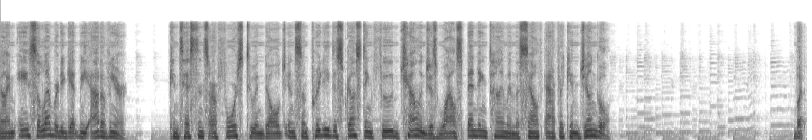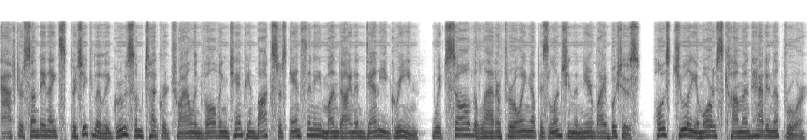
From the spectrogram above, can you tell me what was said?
I'm a celebrity get me out of here. Contestants are forced to indulge in some pretty disgusting food challenges while spending time in the South African jungle. But after Sunday night's particularly gruesome Tucker trial involving champion boxers Anthony Mundine and Danny Green, which saw the latter throwing up his lunch in the nearby bushes, host Julia Morris Common had an uproar.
